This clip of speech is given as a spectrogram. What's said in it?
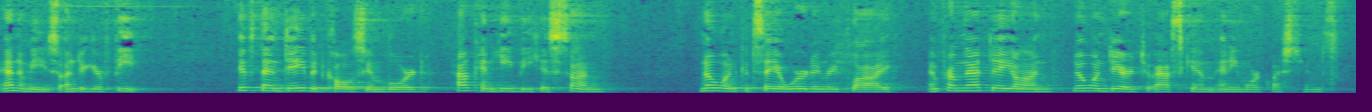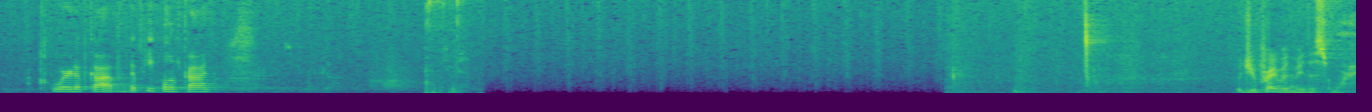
enemies under your feet. If then David calls him Lord, how can he be his son? No one could say a word in reply, and from that day on, no one dared to ask him any more questions. The word of God, the people of God. Would you pray with me this morning?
